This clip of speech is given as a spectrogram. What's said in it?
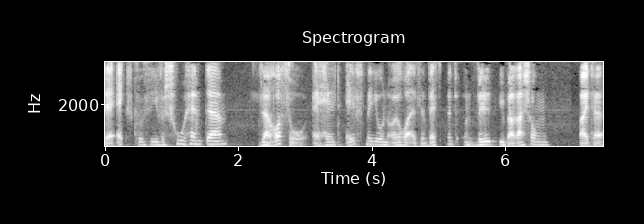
Der exklusive Schuhhändler Sarosso erhält 11 Millionen Euro als Investment und will Überraschungen weiter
